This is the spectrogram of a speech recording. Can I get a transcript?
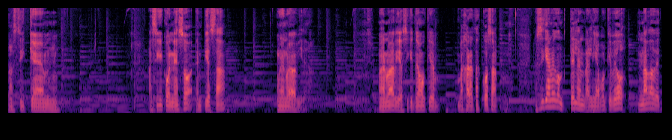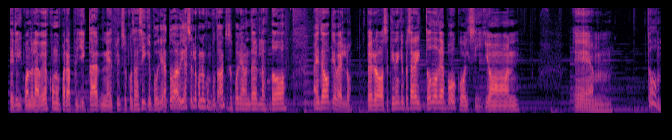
Así que. Mm, así que con eso empieza una nueva vida. Una nueva. Así que tengo que bajar estas cosas. No sé si quedarme con tele en realidad, porque veo nada de tele y cuando la veo es como para proyectar Netflix o cosas así, que podría todavía hacerlo con el computador, entonces podría vender las dos. Ahí tengo que verlo. Pero se tiene que empezar a ir todo de a poco, el sillón, em, todo.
